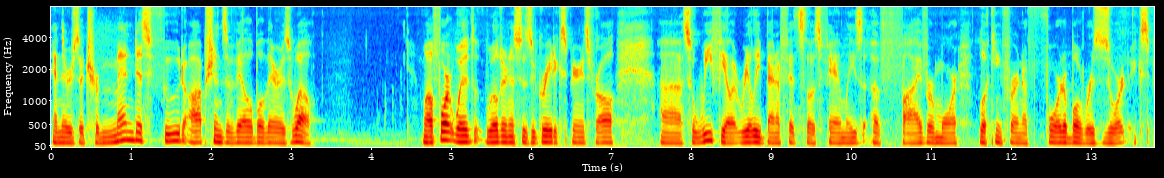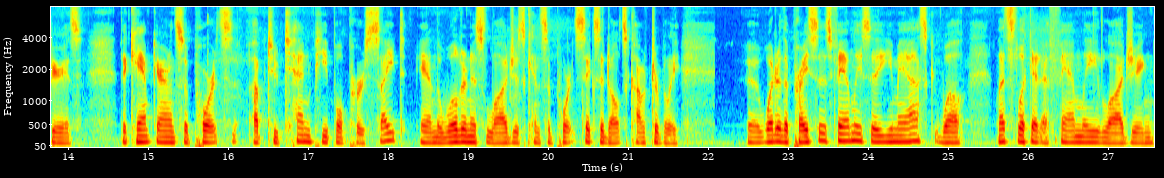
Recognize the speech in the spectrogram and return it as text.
and there's a tremendous food options available there as well. While Fort Wilderness is a great experience for all, uh, so we feel it really benefits those families of five or more looking for an affordable resort experience. The campground supports up to 10 people per site, and the wilderness lodges can support six adults comfortably. Uh, what are the prices, families, uh, you may ask? Well, let's look at a family lodging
